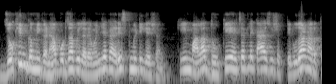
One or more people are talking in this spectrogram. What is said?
जोखीम कमी करणे हा पुढचा पिलर आहे. म्हणजे काय? रिस्क मिटिगेशन की मला धोके ह्याच्यातले काय असू शकतील? उदाहरणार्थ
